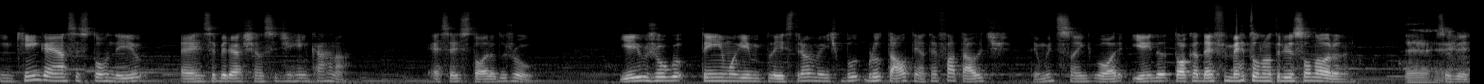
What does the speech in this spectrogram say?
em quem ganhasse esse torneio é, receberia a chance de reencarnar. Essa é a história do jogo. E aí o jogo tem uma gameplay extremamente bru- brutal, tem até fatality, tem muito sangue, gore, e ainda toca death metal na trilha sonora, né? É. Você vê.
